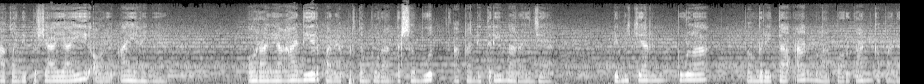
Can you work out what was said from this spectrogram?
akan dipercayai oleh ayahnya. Orang yang hadir pada pertempuran tersebut akan diterima raja. Demikian pula pemberitaan melaporkan kepada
